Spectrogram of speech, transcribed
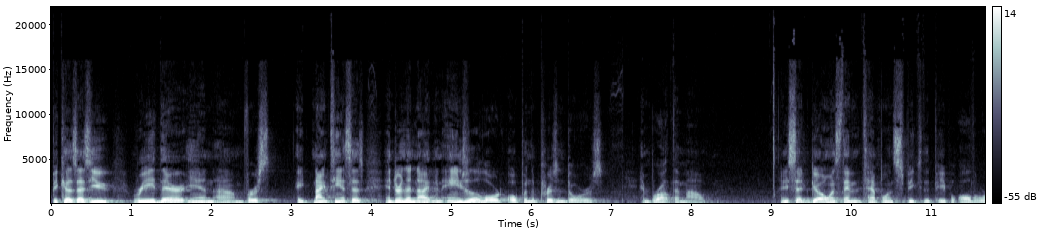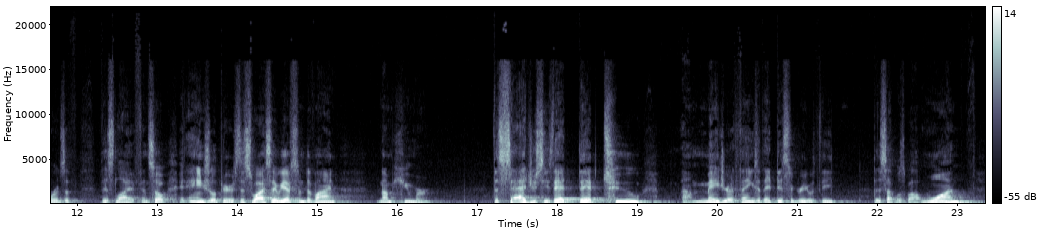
Because as you read there in um, verse 8, 19, it says, And during the night, an angel of the Lord opened the prison doors and brought them out. And he said, Go and stand in the temple and speak to the people all the words of this life. And so an angel appears. This is why I say we have some divine um, humor. The Sadducees, they had, they had two um, major things that they disagreed with the disciples about. One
